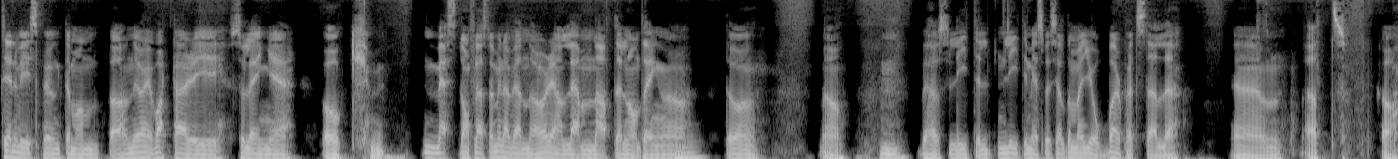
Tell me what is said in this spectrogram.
till en viss punkt där man bara, nu har jag varit här i så länge och mest, de flesta av mina vänner har redan lämnat eller någonting. Och då, ja, behövs lite, lite mer, speciellt om man jobbar på ett ställe. Ehm, att ja,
